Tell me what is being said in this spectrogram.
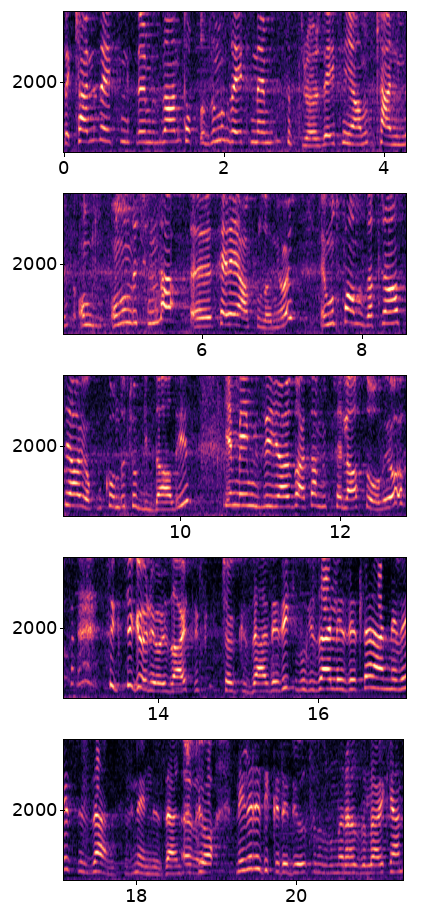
ze- kendi zeytinliklerimizden topladığımız zeytinlerimizi sıktırıyoruz. Zeytinyağımız kendimiz. Onun, onun dışında e, tereyağı kullanıyoruz. Ve mutfağımızda trans yağ yok. Bu konuda çok iddialıyız. Yemeğimizi ya zaten müptelası oluyor. Sıkça görüyoruz artık. Çok güzel dedik. Bu güzel lezzetler anne ve sizden, sizin elinizden çıkıyor. Nelere dikkat ediyorsunuz bunları hazırlarken?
